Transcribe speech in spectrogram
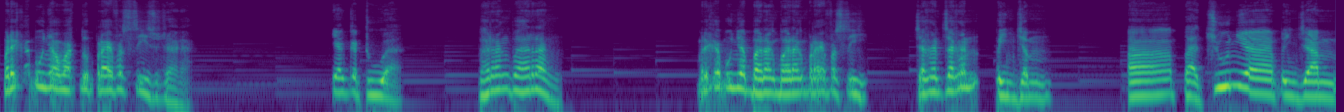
Mereka punya waktu privasi, saudara. Yang kedua, barang-barang. Mereka punya barang-barang privasi. Jangan-jangan pinjam uh, bajunya, pinjam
